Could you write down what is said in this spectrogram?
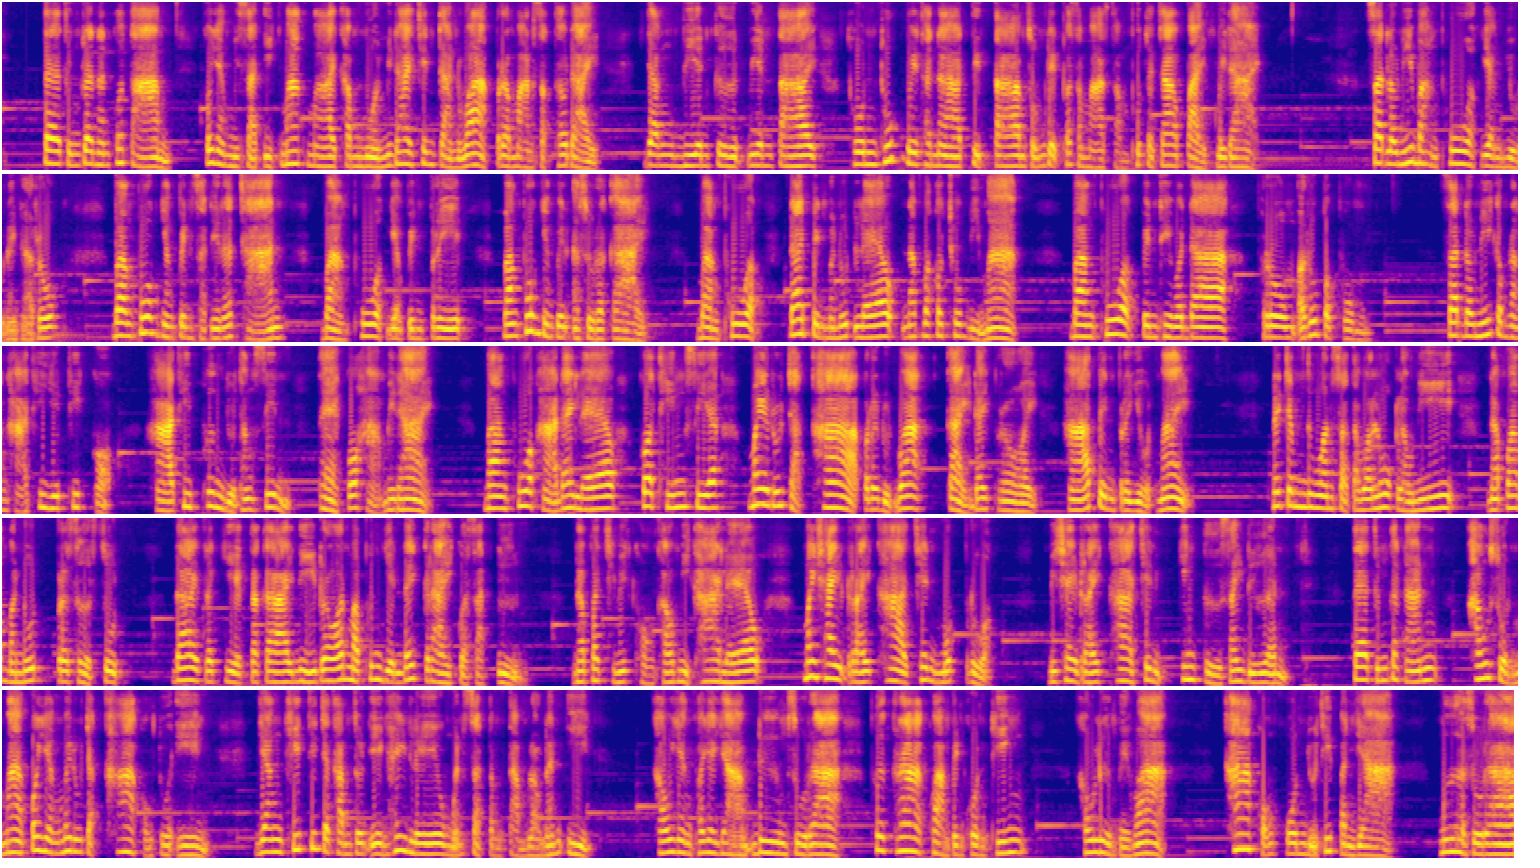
แต่ถึงกระนั้นก็ตาม ก็ยังมีสัตว์อีกมากมายคำนวณไม่ได้เช่นกันว่าประมาณสักเท่าใด ยังเวียนเกิดเวียนตาย ทนทุกเวทนาติดตามสมเด็จพระสัมมาสัมพุทธเจ้าไปไม่ได้ สัตว์เหล่านี้บางพวกยังอยู่ในนรก บางพวกยังเป็นสัตว์เดรัจฉาน บางพวกยังเป็นเปรตบางพวกยังเป็นอสุรกาย บางพวกได้เป็นมนุษย์แล้วนับว่าก็โชคดีมาก บางพวกเป็นเทวดา พรหมอรูปภพสัตว์เหล่านี้กำลังหาที่ยึดที่เกาะ หาที่พึ่งอยู่ทั้งสิ้น แต่ก็หาไม่ได้ บางพวกหาได้แล้ว ก็ทิ้งเสียไม่รู้จักค่าประดุดว่าไก่ได้พลอย หาเป็นประโยชน์ไม่ ในจำนวนสัตวโลกเหล่านี้ นับว่ามนุษย์ประเสริฐสุด ได้ตะเกียกตะกายหนีร้อนมาพึ่งเย็นได้ไกลกว่าสัตว์อื่น นับว่าชีวิตของเขามีค่าแล้ว ไม่ใช่ไร้ค่าเช่นมดปลวกไม่ใช่ไร้ค่าเช่น กิ้งกือไส้เดือน แต่ถึงกระนั้นเขาส่วนมากก็ยังไม่รู้จักค่าของตัวเอง ยังคิดที่จะทำตนเองให้เลวเหมือนสัตว์ต่ำๆเหล่านั้นอีก เขายังพยายามดื่มสุราเพื่อฆ่าความเป็นคนทิ้ง เขาลืมไปว่า ค่าของคนอยู่ที่ปัญญา เมื่อสุรา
